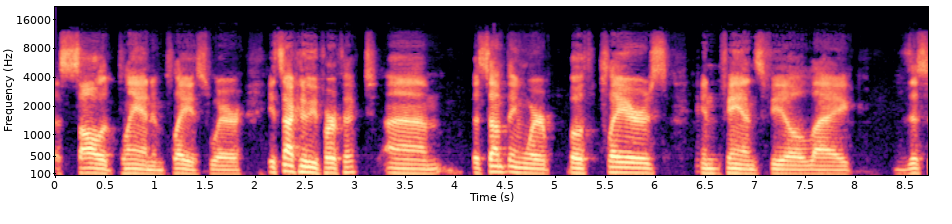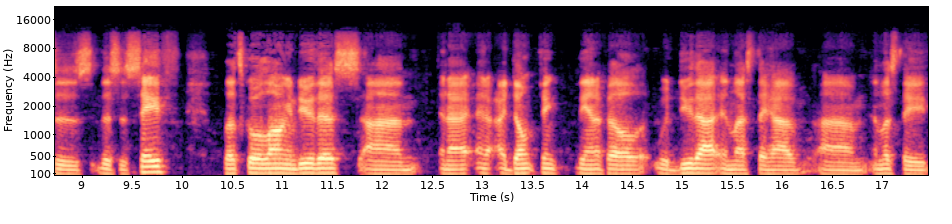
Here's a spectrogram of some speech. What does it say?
a solid plan in place where it's not going to be perfect, um, but something where both players and fans feel like this is this is safe. Let's go along and do this. Um, and I and I don't think the NFL would do that unless they have um, unless they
